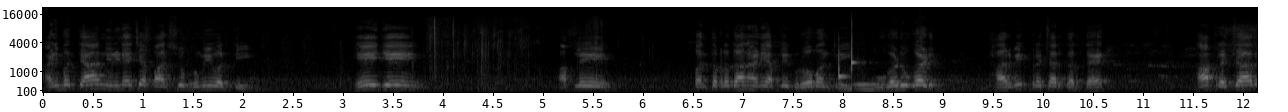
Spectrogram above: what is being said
आणि मग त्या निर्णयाच्या पार्श्वभूमीवरती हे जे आपले पंतप्रधान आणि आपले गृहमंत्री उघड उघड धार्मिक प्रचार करतायत हा प्रचार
